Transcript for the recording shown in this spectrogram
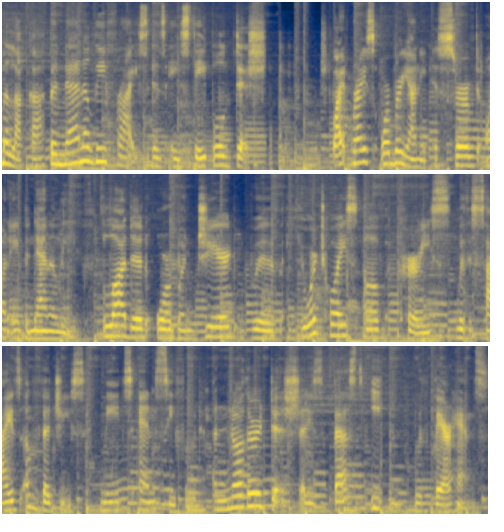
Malacca, banana leaf rice is a staple dish. White rice or biryani is served on a banana leaf, flooded or banjeered with your choice of curries with sides of veggies, meats, and seafood. Another dish that is best eaten with bare hands.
